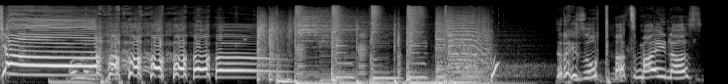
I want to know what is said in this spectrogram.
Jā! Rezultāts mainās.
